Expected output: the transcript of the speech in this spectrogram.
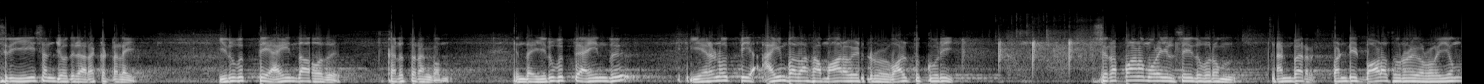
ஸ்ரீ ஈசன் ஜோதிட அறக்கட்டளை இருபத்தி ஐந்தாவது கருத்தரங்கம். இந்த இருபத்தி ஐந்து இருநூத்தி ஐம்பதாக மாற வேண்டும் என்று வாழ்த்து கூறி சிறப்பான முறையில் செய்து வரும் நண்பர் பண்டிட் பாலசுப்ரமணியம் அவர்களையும்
